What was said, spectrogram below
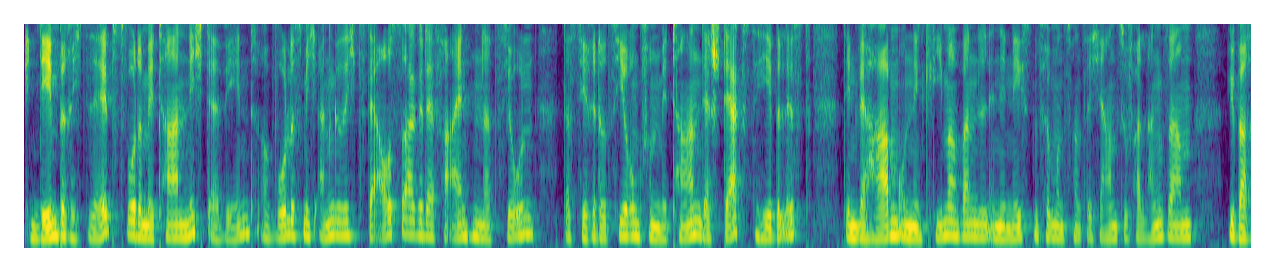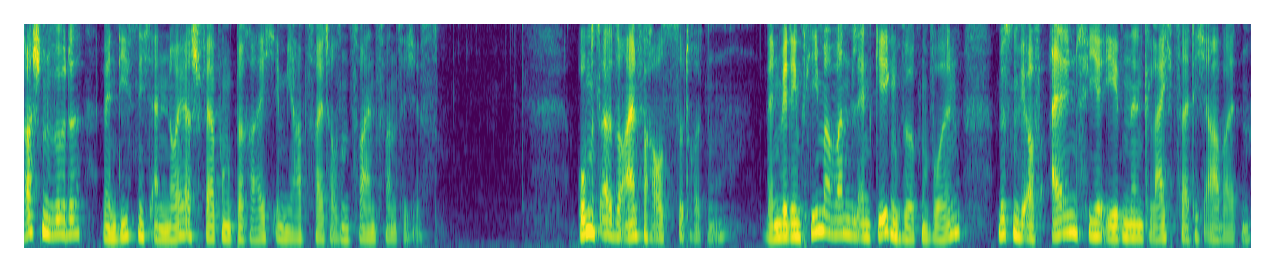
in dem Bericht selbst wurde Methan nicht erwähnt, obwohl es mich angesichts der Aussage der Vereinten Nationen, dass die Reduzierung von Methan der stärkste Hebel ist, den wir haben, um den Klimawandel in den nächsten 25 Jahren zu verlangsamen, überraschen würde, wenn dies nicht ein neuer Schwerpunktbereich im Jahr 2022 ist. Um es also einfach auszudrücken, wenn wir dem Klimawandel entgegenwirken wollen, müssen wir auf allen vier Ebenen gleichzeitig arbeiten.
